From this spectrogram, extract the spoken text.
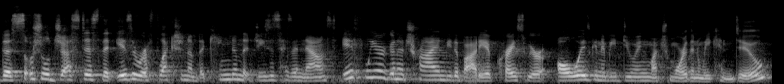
the social justice that is a reflection of the kingdom that jesus has announced. If we are going to try and be the body of christ we are always going to be doing much more than we can do.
